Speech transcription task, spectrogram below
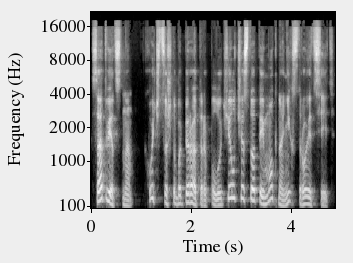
Соответственно, Хочется, чтобы оператор получил частоты и мог на них строить сеть.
